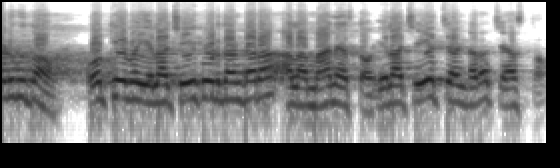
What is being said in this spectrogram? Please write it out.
అడుగుతాం ఓకే భయ్ ఇలా చేయకూడదు అంటారా అలా మానేస్తాం ఇలా చేయొచ్చు అంటారా చేస్తాం.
